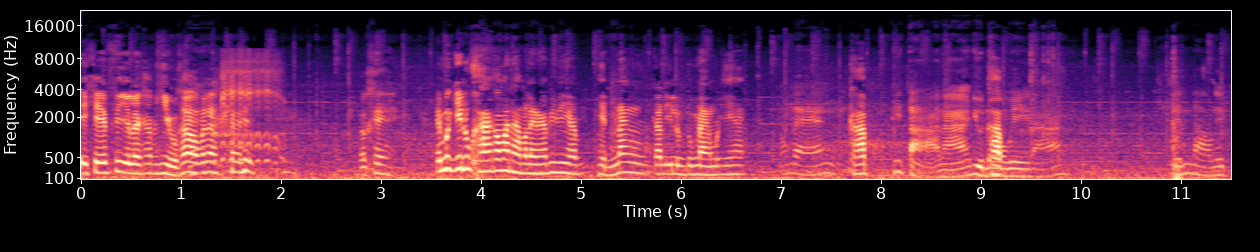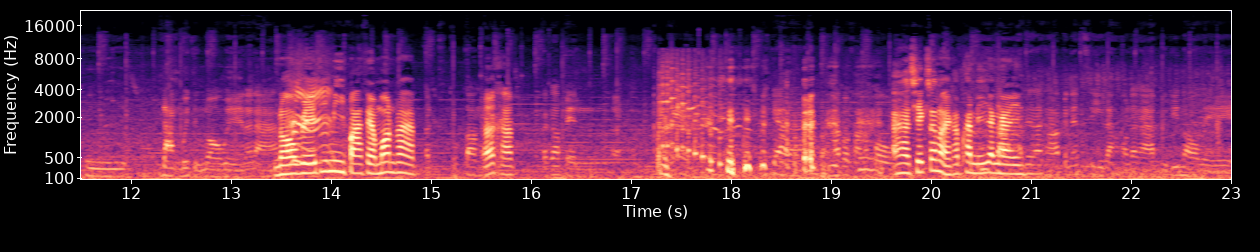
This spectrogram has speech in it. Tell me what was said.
AKFC อะไรครับหิวข้าวไหมเนี่ยเฮ้ยโอเคเอ้ยเมื่อกี้ลูกค้าเขามาทำอะไรนะพี่พี่ครับ เห็นนั่งกันอีลุงตุงนางเมื่อกี้ฮะน้อง แบงค์ครับ พี่ตานะ อยู่นครัอบ ร์เวย์นะเทนดาวนี่คือดังไปถึงนอร์เวย์แล้วนะนอร์เวย์ที่มีปลาแซลมอนป่ะครับถูกต้องเออครับ แล้วก็เป็นเอ่อแก้วนะครับประพันธ์โปงอ่าเช็คสักหน่อยครับคันนี้ยังไงนี่นะครับเป็น FC หลักของนะครับอยู่ที่นอร์เวย์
